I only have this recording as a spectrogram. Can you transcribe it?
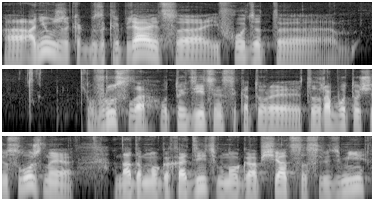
они уже как бы закрепляются и входят в русло вот той деятельности, которая, эта работа очень сложная, надо много ходить, много общаться с людьми, Э,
